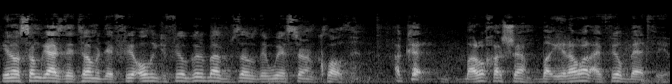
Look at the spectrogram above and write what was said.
You know, some guys, they tell me they feel, only can feel good about themselves, they wear certain clothing. Okay, Baruch Hashem. But you know what? I feel bad for you.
